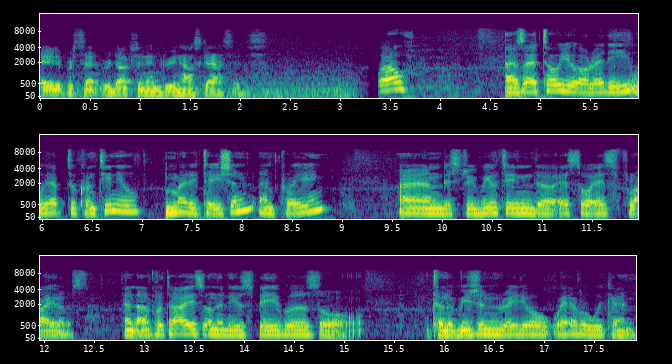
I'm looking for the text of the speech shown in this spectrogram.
80% reduction in greenhouse gases. Well, as I told you already, we have to continue meditation and praying and distributing the SOS flyers and advertise on the newspapers or television, radio, wherever we can.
